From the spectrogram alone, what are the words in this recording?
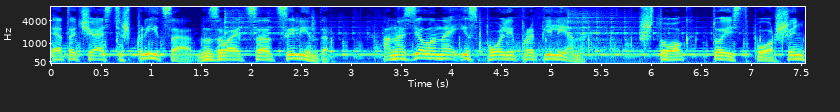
Эта часть шприца называется цилиндр. Она сделана из полипропилена. Шток, то есть поршень,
